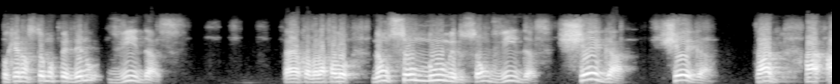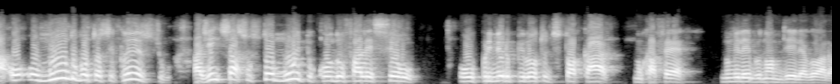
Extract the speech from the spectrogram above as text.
porque nós estamos perdendo vidas. Tá, o Cavalar falou, não são números, são vidas. Chega Chega, sabe? A, a, o, o mundo motociclístico, a gente se assustou muito quando faleceu o primeiro piloto de Stock Car no café, não me lembro o nome dele agora,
